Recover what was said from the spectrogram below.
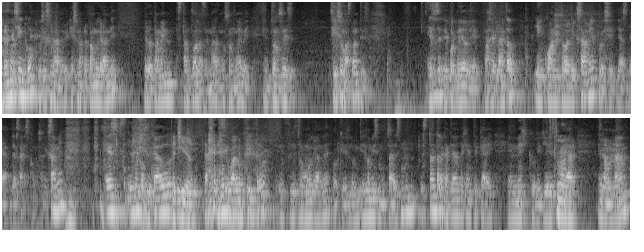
prepa 5, pues es una, es una prepa muy grande, pero también están todas las demás, ¿no? Son nueve. Entonces, sí, son bastantes. Eso es el- por medio de pase adelantado. Y en cuanto al examen, pues sí, ya, ya, ya sabes cómo es el examen. Es, es muy complicado Está y chido. también es igual un filtro, un filtro muy grande, porque es lo, es lo mismo. O sea, es, un- es tanta la cantidad de gente que hay en México que quiere estudiar Claro. en la UNAM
